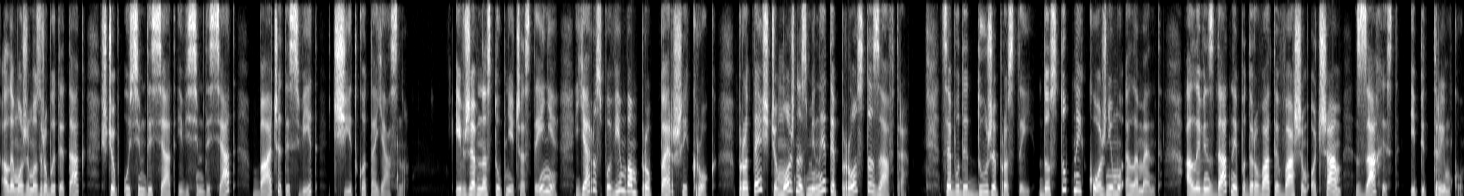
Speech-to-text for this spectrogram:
але можемо зробити так, щоб у 70 і 80 бачити світ чітко та ясно. І вже в наступній частині я розповім вам про перший крок, про те, що можна змінити просто завтра. Це буде дуже простий, доступний кожному елемент, але він здатний подарувати вашим очам захист і підтримку.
